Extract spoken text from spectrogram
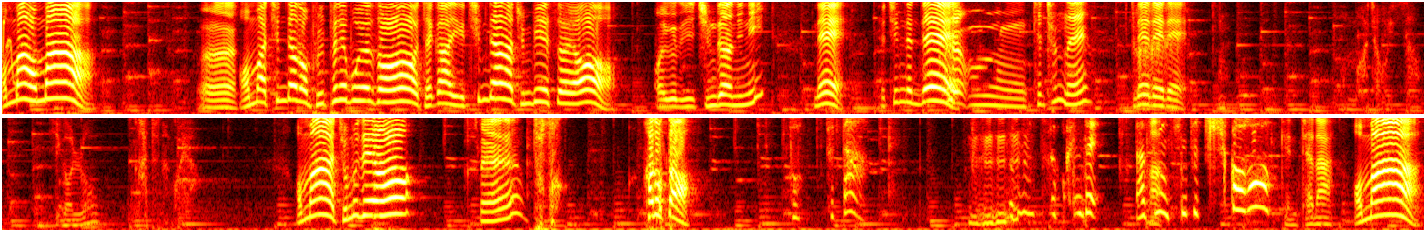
엄마 엄마 어, 엄마 침대가 너무 불편해 보여서 제가 이거 침대 하나 준비했어요 어 이거 네 침대 아니니? 네 제 침대인데. 음 괜찮네. 네네네. 엄마가 자고 있어. 이걸로 가두는 거야. 엄마 주무세요. 그래? 촉촉 가뒀다. 어 됐다. 너 근데 나중엔 진짜 죽어. 괜찮아. 엄마!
